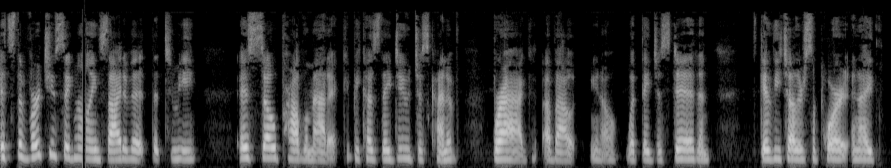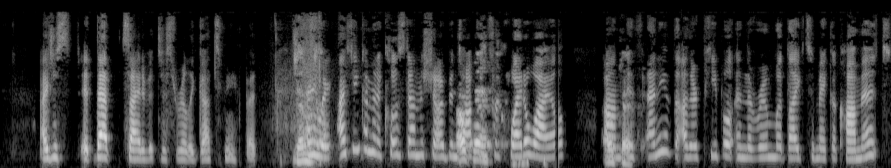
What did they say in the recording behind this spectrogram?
it's the virtue signaling side of it that to me is so problematic because they do just kind of brag about you know what they just did and give each other support. And I I just it, that side of it just really guts me. But Jen, anyway, I think I'm going to close down the show. I've been talking for quite a while. Um, Okay. if any of the other people in the room would like to make a comment,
